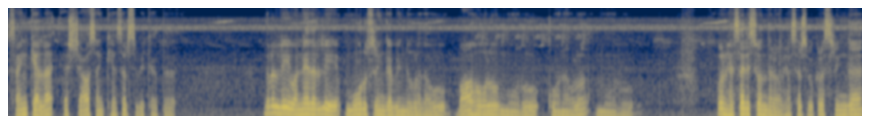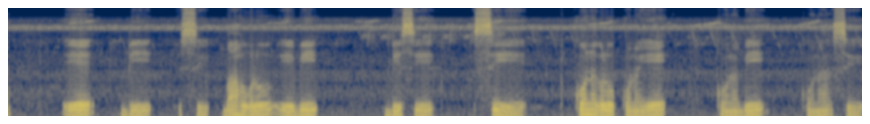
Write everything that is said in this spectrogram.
ಸಂಖ್ಯೆ ಎಲ್ಲ ಎಷ್ಟು ಯಾವ ಸಂಖ್ಯೆ ಹೆಸರಿಸಬೇಕಾಗ್ತದೆ? ಅದರಲ್ಲಿ ಒಂದನೇದರಲ್ಲಿ ಮೂರು ಶೃಂಗ ಬಿಂದುಗಳದಾವು. ಬಾಹುಗಳು ಮೂರು, ಕೋನಗಳು ಮೂರು. ಅವನ್ನ ಹೆಸರಿಸು ಅವ್ರು. ಹೆಸರಿಸ್ಬೇಕಾದ್ರೆ ಶೃಂಗ, ಎ, ಬಿ, ಸಿ. ಬಾಹುಗಳು, A, B B, C C, A. ಕೋನಗಳು, ಕೋನ ಎ, ಕೋನ ಬಿ, ಕೋನ ಸಿ.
